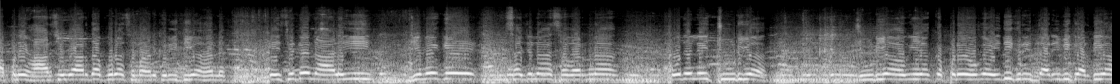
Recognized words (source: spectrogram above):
ਆਪਣੇ ਹਾਰ ਸ਼ਿੰਗਾਰ ਦਾ ਪੂਰਾ ਸਮਾਨ ਖਰੀਦੀਆਂ ਹਨ ਇਸੇ ਦੇ ਨਾਲ ਹੀ ਜਿਵੇਂ ਕਿ ਸਜਣਾ ਸਵਰਨਾ ਉਹਦੇ ਲਈ ਚੂੜੀਆਂ ਚੂੜੀਆਂ ਹੋ ਗਈਆਂ ਕੱਪੜੇ ਹੋ ਗਏ ਇਹਦੀ ਖਰੀਦਦਾਰੀ ਵੀ ਕਰਦੀਆਂ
